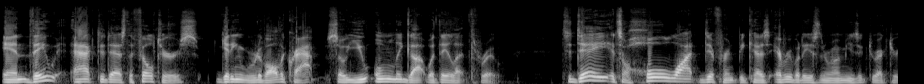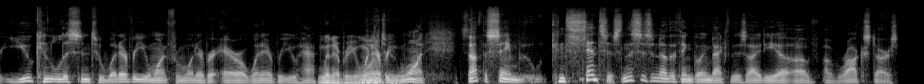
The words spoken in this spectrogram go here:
And they acted as the filters, getting rid of all the crap, so you only got what they let through. Today, it's a whole lot different because everybody is their own music director. You can listen to whatever you want from whatever era, whenever you have, whenever you whenever want you want. It's not the same consensus, and this is another thing going back to this idea of of rock stars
